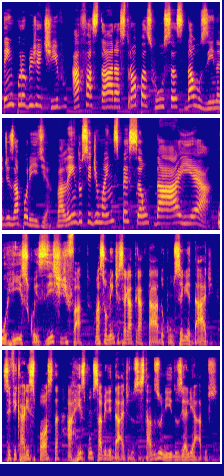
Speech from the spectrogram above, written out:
tem por objetivo afastar as tropas russas da usina de Zaporizhia, valendo-se de uma inspeção da AIEA. O risco existe de fato, mas somente será tratado com seriedade se ficar exposta à responsabilidade dos Estados Unidos e aliados.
